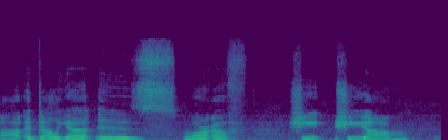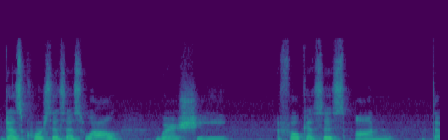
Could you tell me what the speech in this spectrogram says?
Uh, Adelia is more of she she um does courses as well where she focuses on the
